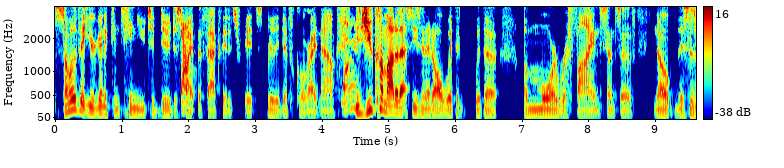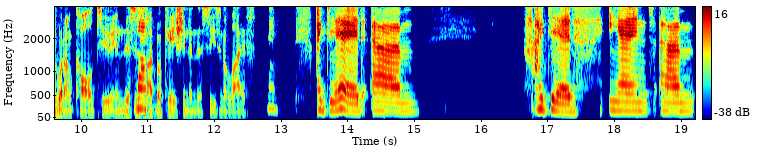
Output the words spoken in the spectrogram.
some of it you're going to continue to do despite yeah. the fact that it's it's really difficult right now. Did you come out of that season at all with a with a a more refined sense of no, this is what I'm called to and this yeah. is my vocation in this season of life? Yeah. I did. Um I did. And um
